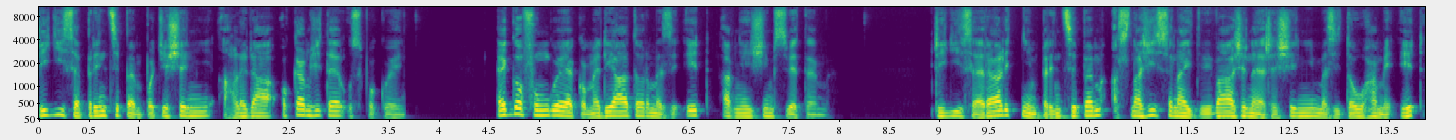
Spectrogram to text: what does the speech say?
Řídí se principem potěšení a hledá okamžité uspokojení. Ego funguje jako mediátor mezi id a vnějším světem. Řídí se realitním principem a snaží se najít vyvážené řešení mezi touhami id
